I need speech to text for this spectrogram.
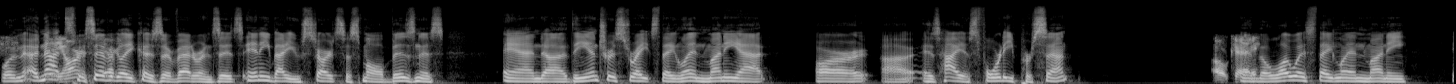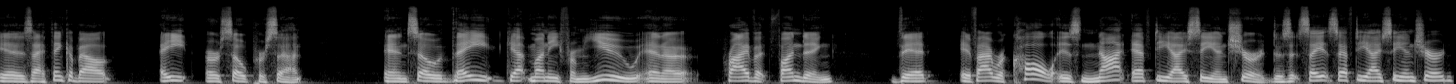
Well, not specifically because they're veterans. It's anybody who starts a small business, and uh, the interest rates they lend money at are uh, as high as forty percent. Okay. And the lowest they lend money is, I think, about eight or so percent. And so they get money from you in a private funding that, if I recall, is not FDIC insured. Does it say it's FDIC insured?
